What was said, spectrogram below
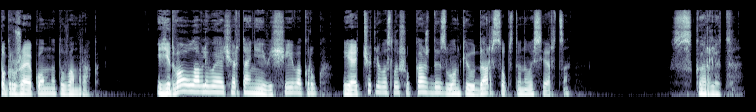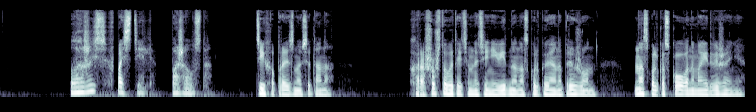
погружая комнату во мрак. Едва улавливая очертания вещей вокруг, я отчетливо слышу каждый звонкий удар собственного сердца. «Скарлетт...» «Ложись в постель, пожалуйста», — тихо произносит она. Хорошо, что в этой темноте не видно, насколько я напряжен, насколько скованы мои движения,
